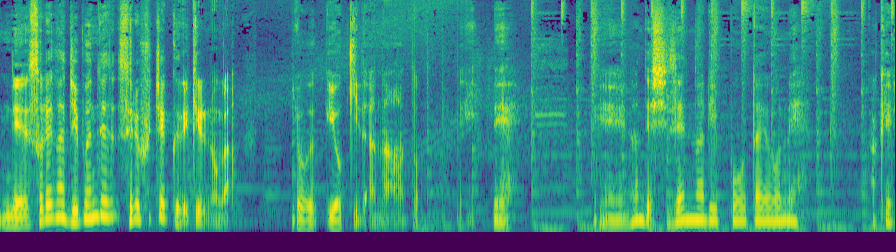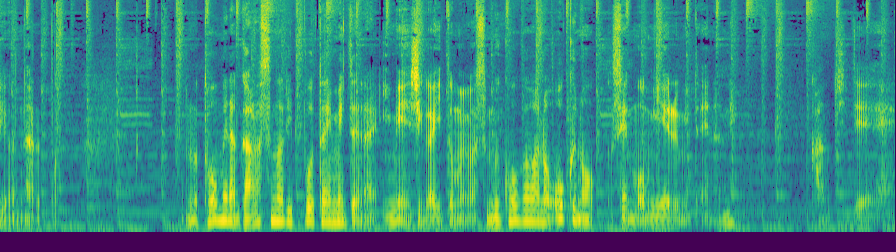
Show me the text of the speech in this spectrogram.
でそれが自分でセルフチェックできるのが良きだなと思っていて、えー、なんで自然な立方体をね書けるようになると。あの透明なガラスの立方体みたいなイメージがいいと思います。向こう側の奥の線も見えるみたいなね感じで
